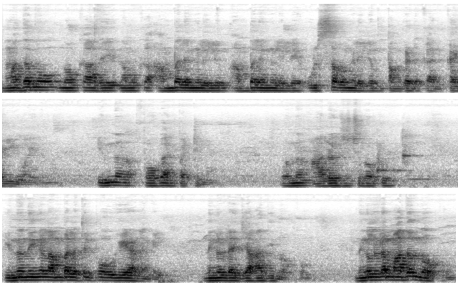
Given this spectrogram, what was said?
മതമോ നോക്കാതെ നമുക്ക് അമ്പലങ്ങളിലും അമ്പലങ്ങളിലെ ഉത്സവങ്ങളിലും പങ്കെടുക്കാൻ കഴിയുമായിരുന്നു. ഇന്ന് പോകാൻ പറ്റുമോ? ഒന്ന് ആലോചിച്ചു നോക്കൂ. ഇന്ന് നിങ്ങൾ അമ്പലത്തിൽ പോവുകയാണെങ്കിൽ നിങ്ങളുടെ ജാതി നോക്കും നിങ്ങളുടെ മതം നോക്കും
